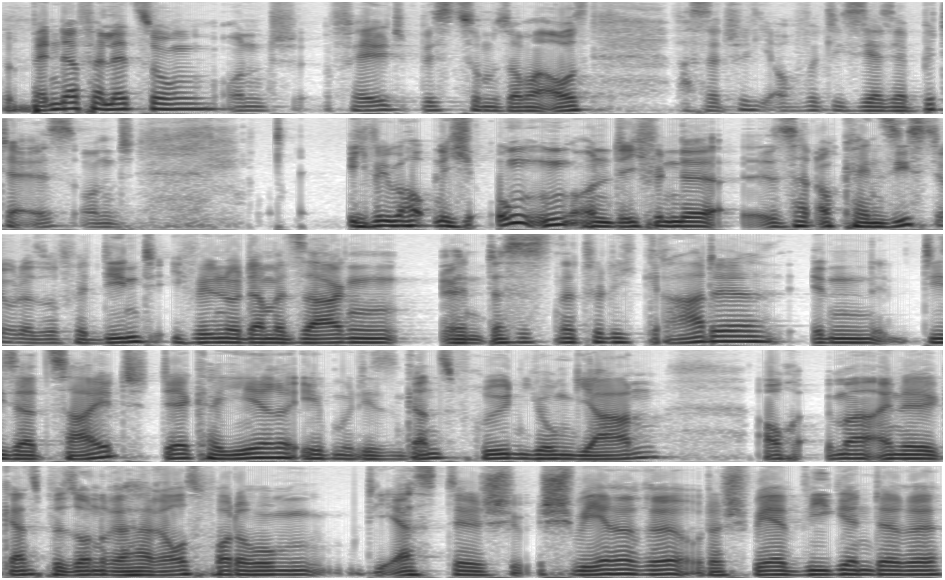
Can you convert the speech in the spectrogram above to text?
Bänderverletzung und fällt bis zum Sommer aus, was natürlich auch wirklich sehr, sehr bitter ist. Und ich will überhaupt nicht unken und ich finde, es hat auch kein Sieste oder so verdient. Ich will nur damit sagen, äh, das ist natürlich gerade in dieser Zeit der Karriere, eben in diesen ganz frühen jungen Jahren, auch immer eine ganz besondere Herausforderung, die erste sch schwerere oder schwerwiegendere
